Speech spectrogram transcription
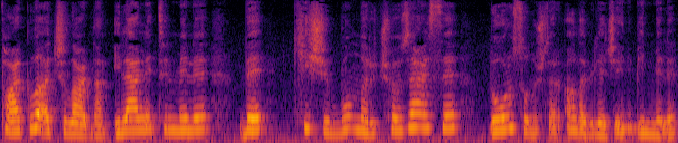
farklı açılardan ilerletilmeli ve kişi bunları çözerse doğru sonuçlar alabileceğini bilmeli.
